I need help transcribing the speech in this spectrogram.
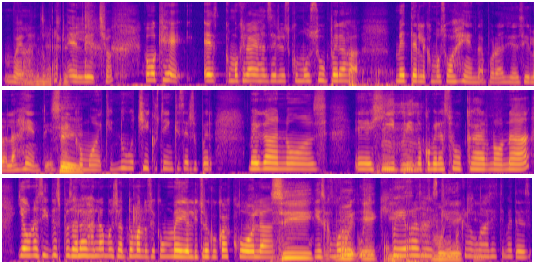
Bueno, Ay, no ya, me el hecho. Como que es como que la vieja en serio es como súper a meterle como su agenda, por así decirlo, a la gente. ¿sí? Sí. Como de que no, chicos, tienen que ser súper veganos, eh, hippies, no comer azúcar, no nada. Y aún así después a la vieja la muestran tomándose como medio litro de Coca-Cola. Sí, Y es como, muy X, perra, es ¿sabes muy qué? Porque no X. vas y te metes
